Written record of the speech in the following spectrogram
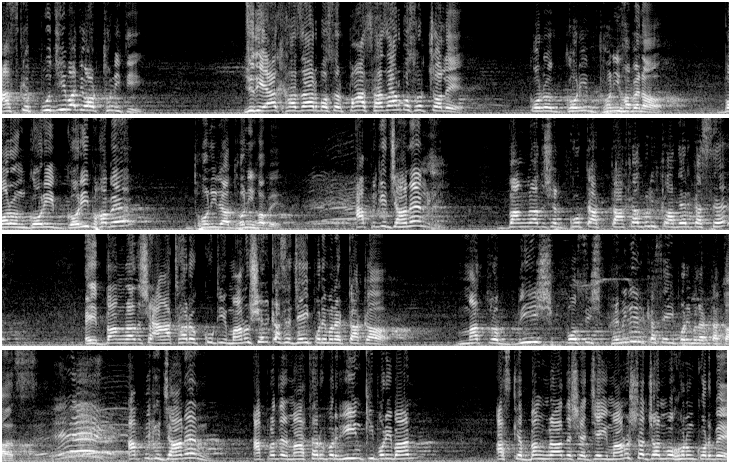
আজকে পুঁজিবাদী অর্থনীতি। যদি এক হাজার বছর, পাঁচ হাজার বছর চলে, কোনো গরিব ধনী হবে না। বরং গরিব গরিব হবে, ধনীরা ধনী হবে। আপনি কি জানেন? বাংলাদেশের গোটা টাকাগুলি কাদের কাছে? এই বাংলাদেশে আঠারো কোটি মানুষের কাছে যেই পরিমাণের টাকা, মাত্র বিশ, পঁচিশ ফ্যামিলির কাছে এই পরিমাণের টাকা আছে। আপনি কি জানেন আপনাদের মাথার উপর ঋণ কি পরিমাণ? আজকে বাংলাদেশে যেই মানুষরা জন্মগ্রহণ করবে,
